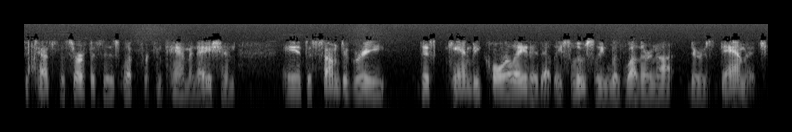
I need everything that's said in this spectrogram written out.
to test the surfaces, look for contamination, and to some degree, this can be correlated, at least loosely, with whether or not there's damage.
